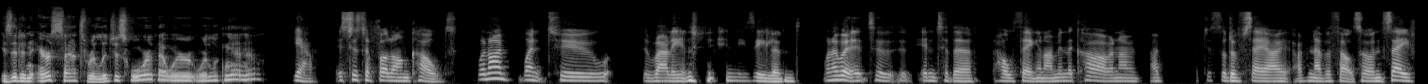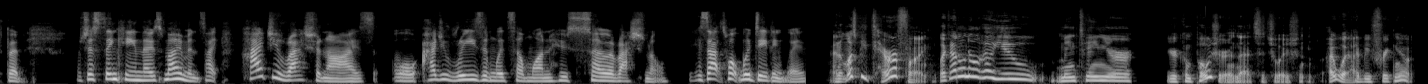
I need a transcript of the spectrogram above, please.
Is it an ersatz religious war that we're we're looking at now? Yeah, it's just a full on cult. When I went to the rally in, in New Zealand, when I went into into the whole thing, and I'm in the car, and I I just sort of say I, I've never felt so unsafe, but was just thinking in those moments, like, how do you rationalize or how do you reason with someone who's so irrational? Because that's what we're dealing with. And it must be terrifying. Like, I don't know how you maintain your your composure in that situation. I would. I'd be freaking out.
